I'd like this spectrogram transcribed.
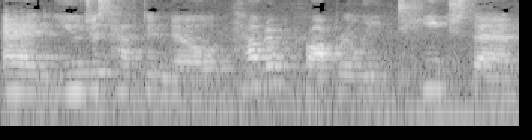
And you just have to know how to properly teach them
